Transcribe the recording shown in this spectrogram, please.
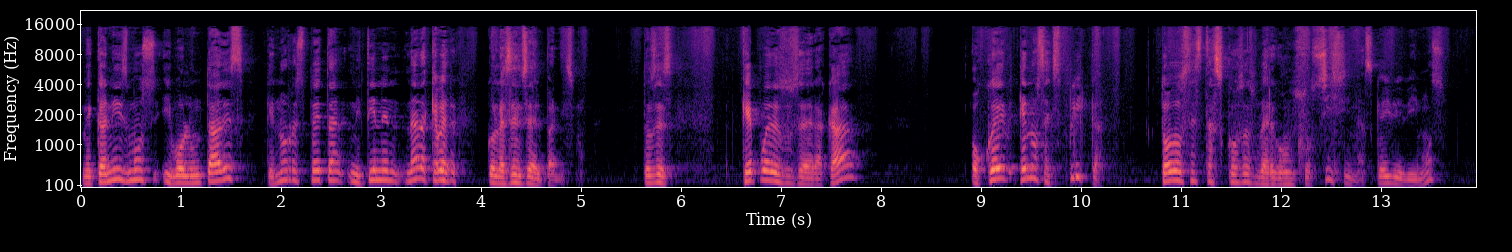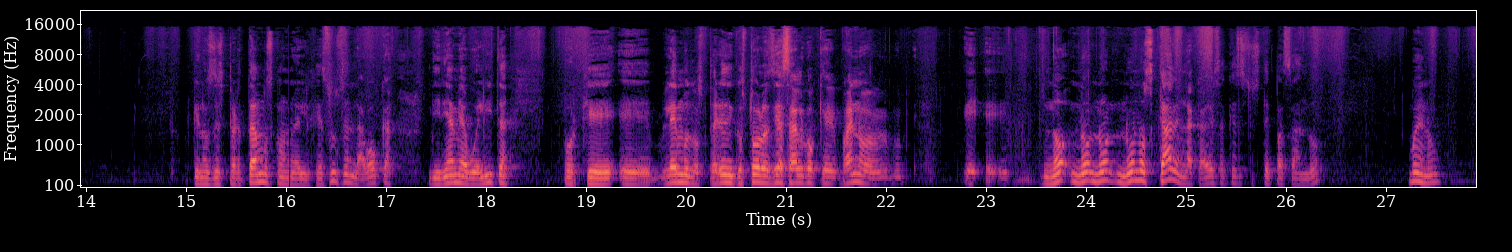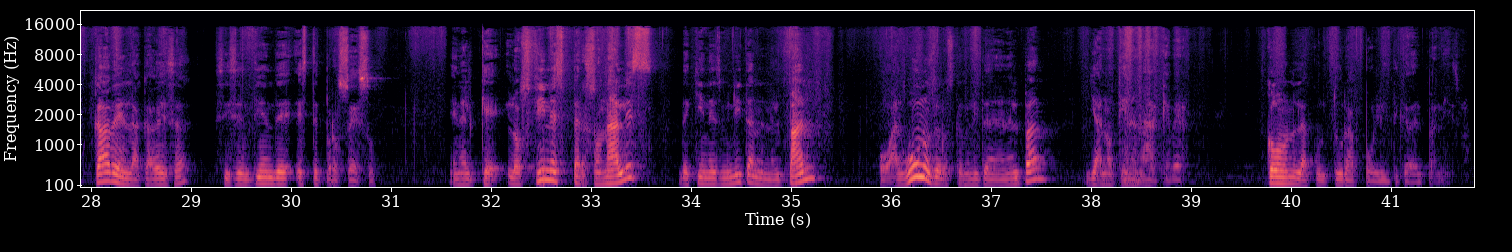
mecanismos y voluntades que no respetan ni tienen nada que ver con la esencia del panismo. Entonces, ¿qué puede suceder acá? ¿O qué, qué nos explica todas estas cosas vergonzosísimas que hoy vivimos? Que nos despertamos con el Jesús en la boca, diría mi abuelita, porque eh, leemos los periódicos todos los días algo que, bueno, eh, eh, no, no, no, no nos cabe en la cabeza que esto esté pasando. Bueno, cabe en la cabeza si se entiende este proceso en el que los fines personales de quienes militan en el PAN, o algunos de los que militan en el PAN, ya no tienen nada que ver con la cultura política del panismo.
